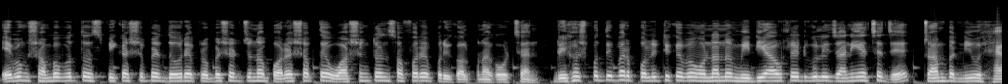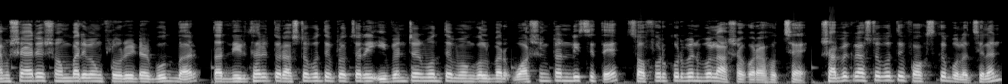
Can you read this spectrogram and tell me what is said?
এবং সম্ভবত স্পিকারশিপের দৌড়ে প্রবেশের জন্য পরের সপ্তাহে ওয়াশিংটন সফরের পরিকল্পনা করছেন। বৃহস্পতিবার পলিটিক এবং অন্যান্য মিডিয়া আউটলেটগুলি জানিয়েছে যে, ট্রাম্প নিউ হ্যামশায়ারে সোমবার এবং ফ্লোরিডার বুধবার তার নির্ধারিত রাষ্ট্রপতি প্রচারে ইভেন্টের মধ্যে মঙ্গলবার ওয়াশিংটন ডিসিতে সফর করবেন বলে আশা করা হচ্ছে। সাবেক রাষ্ট্রপতি ফক্সকে বলেছিলেন,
